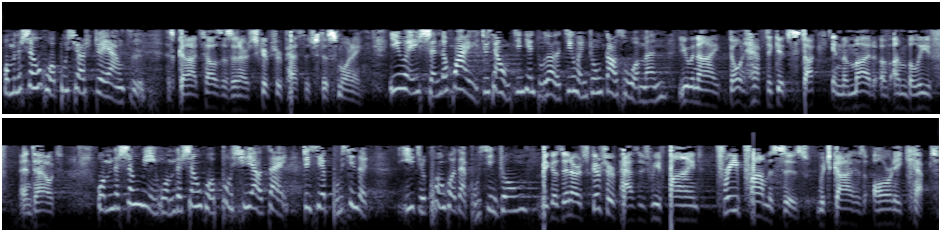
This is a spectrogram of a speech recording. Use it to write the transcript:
我们的生活不需要是这样子， As God tells us in our scripture passage this morning, 因为神的话语就像我们今天读到的经文中告诉我们， you and I don't have to get stuck in the mud of unbelief and doubt. 我们的生命、我们的生活不需要在这些不幸的一直困惑在不幸中， Because in our scripture passage, we find three promises which God has already kept.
